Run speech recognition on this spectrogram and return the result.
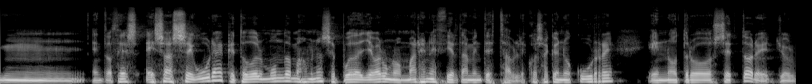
Mm, Entonces, eso asegura que todo el mundo más o menos se pueda llevar unos márgenes ciertamente estables, cosa que no ocurre en otros sectores. Yo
